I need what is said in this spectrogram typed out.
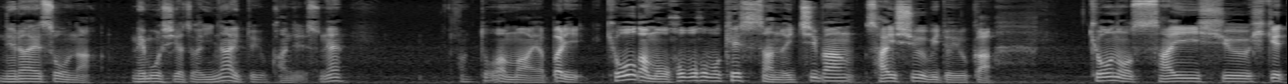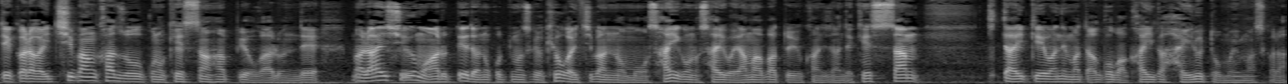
う、狙えそうな、目星やつがいないという感じですね。あとはまあやっぱり今日がもうほぼほぼ決算の一番最終日というか、今日の最終引けてからが一番数多くの決算発表があるんで、まあ来週もある程度は残ってますけど、今日が一番のもう最後の最後山場という感じなんで、決算期待系はね、また5番買いが入ると思いますから、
